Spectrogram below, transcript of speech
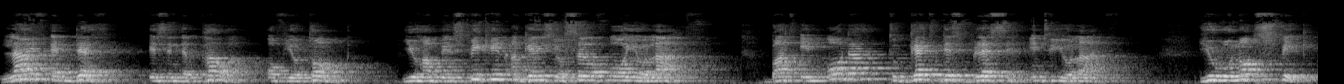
Life and death is in the power of your tongue. You have been speaking against yourself all your life. But in order to get this blessing into your life, you will not speak.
